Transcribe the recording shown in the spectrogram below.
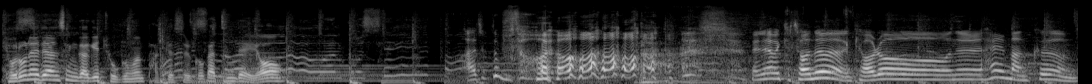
결혼에 대한 생각이 조금은 바뀌었을 것 같은데요. 아직도 무서워요. 왜냐면 저는 결혼을 할 만큼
